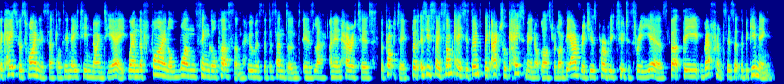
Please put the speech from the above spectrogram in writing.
The case was finally settled in 1898 when the final one single person who was the descendant is left and inherited the property. But as you say, some cases don't, the actual case may not last for long. The average is probably two to three years. But the references at the beginning,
